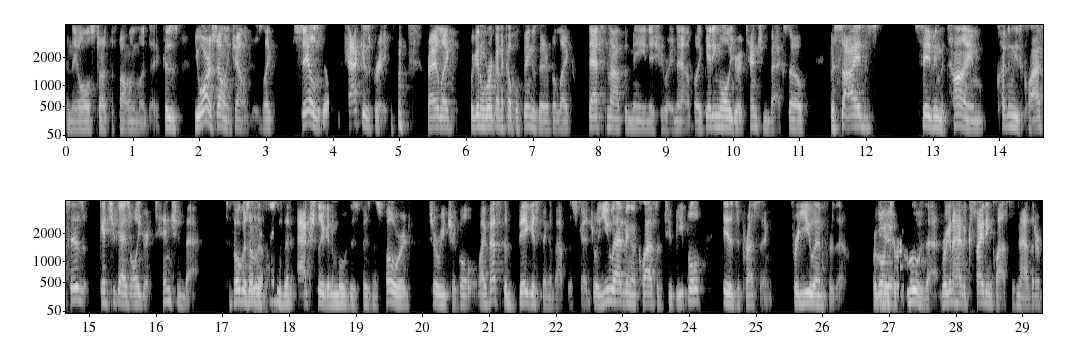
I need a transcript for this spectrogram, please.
and they all start the following Monday because you are selling challenges. Like sales, Yep. CAC is great, right? Like we're gonna work on a couple things there, but like that's not the main issue right now. But getting all your attention back. So besides saving the time, cutting these classes, get you guys all your attention back to focus on the things that actually are going to move this business forward to reach your goal. Like that's the biggest thing about the schedule. You having a class of two people is depressing for you and for them. We're going Yeah. to remove that. We're going to have exciting classes now that are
